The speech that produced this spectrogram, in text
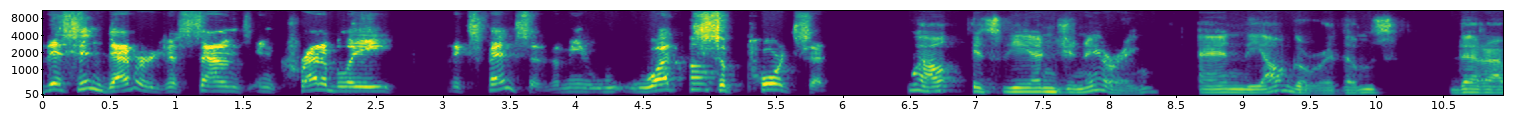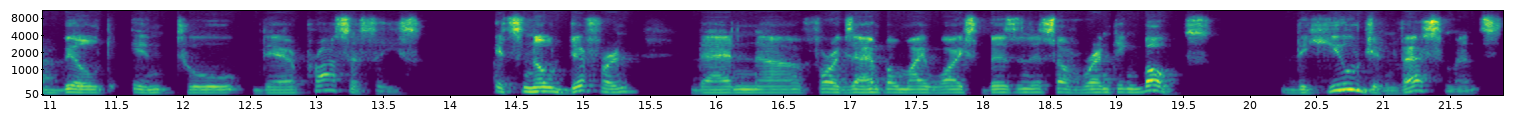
this endeavor just sounds incredibly expensive. I mean, what supports it? Well, it's the engineering and the algorithms that are built into their processes. It's no different than, uh, for example, my wife's business of renting boats. The huge investments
